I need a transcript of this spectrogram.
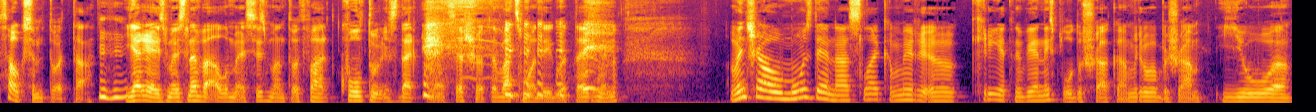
Sauksim to tā. Mm -hmm. Ja reiz mēs nevēlamies izmantot vārdu kultūras darbinieks, ja šo vecmodīgo terminu, viņš jau mūsdienās laikam ir uh, krietni vien izplūdušākām robežām, jo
